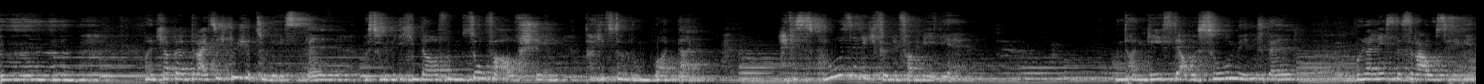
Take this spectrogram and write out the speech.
Äh, weil ich habe ja 30 Bücher zu lesen, gell? Was will ich denn da auf dem Sofa aufstehen? Da jetzt da rumwandern. Das ist gruselig für eine Familie. Und dann gehst du aber so mit, gell? Und dann lässt es raushängen.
